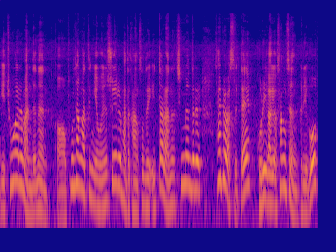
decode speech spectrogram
이 총알을 만드는 어, 풍산 같은 경우에는 수혜를 받을 가능성도 있다라는 측면들을 살펴봤을 때 구리 가격 상승 그리고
